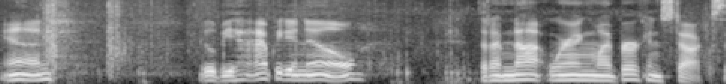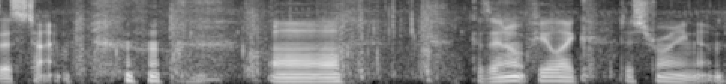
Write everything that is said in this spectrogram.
And you'll be happy to know that I'm not wearing my Birkenstocks this time. Uh, because I don't feel like destroying them.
